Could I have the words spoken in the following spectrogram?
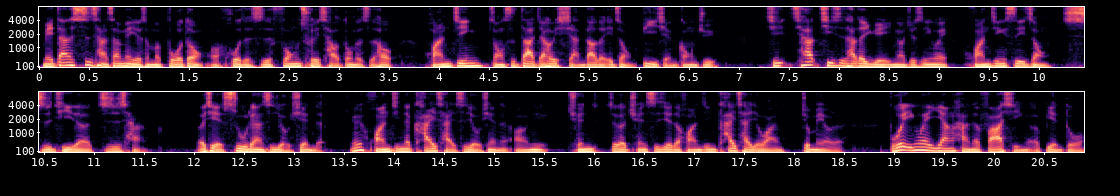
每当市场上面有什么波动哦，或者是风吹草动的时候，黄金总是大家会想到的一种避险工具。其它其实它的原因哦，就是因为黄金是一种实体的资产，而且数量是有限的。因为黄金的开采是有限的啊，你全这个全世界的黄金开采完就没有了，不会因为央行的发行而变多，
